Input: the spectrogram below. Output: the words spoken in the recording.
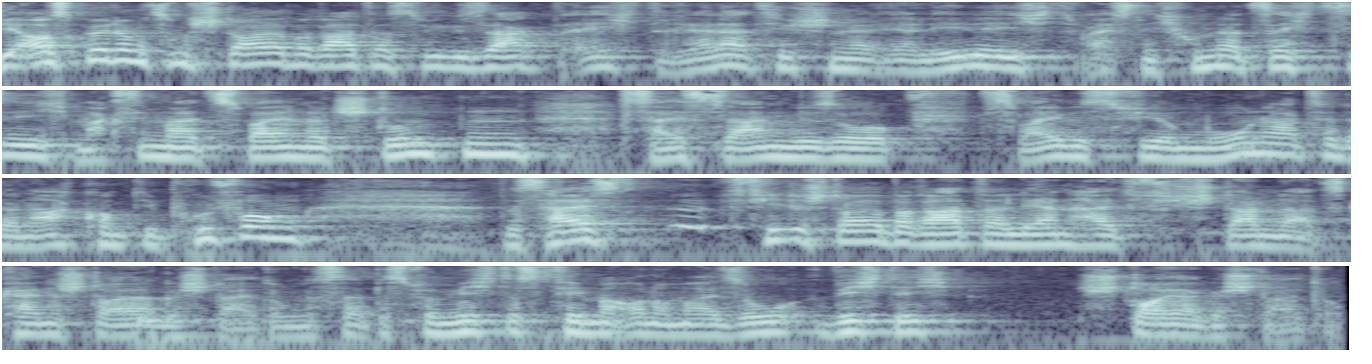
Die Ausbildung zum Steuerberater ist wie gesagt echt relativ schnell erledigt. weiß nicht, 160, maximal 200 Stunden. Das heißt, sagen wir so zwei bis vier Monate. Danach kommt die Prüfung. Das heißt, viele Steuerberater lernen halt Standards, keine Steuergestaltung. Deshalb ist für mich das Thema auch nochmal so wichtig, Steuergestaltung.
